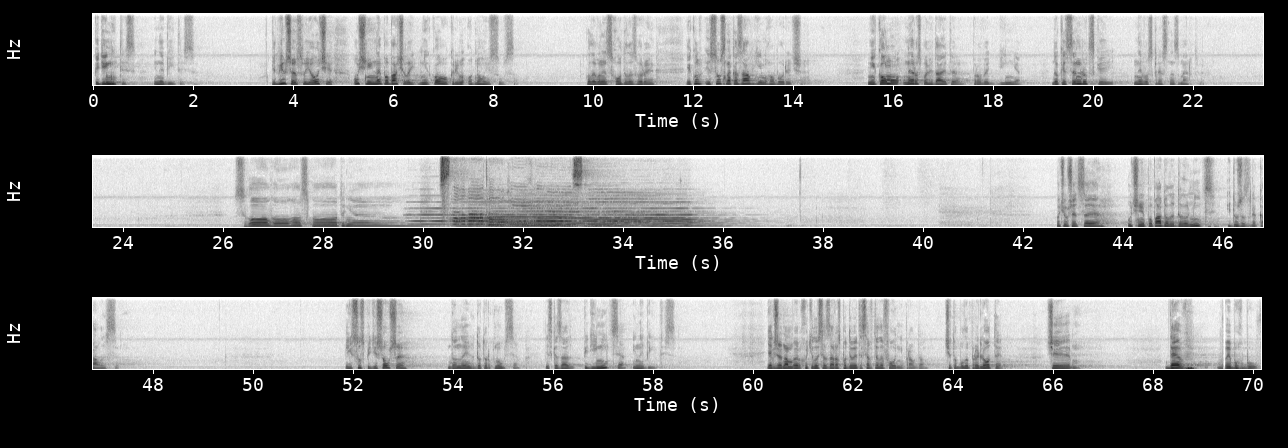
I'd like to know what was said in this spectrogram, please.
Підіймітесь і не бійтеся. Підвівши свої очі, учні не побачили нікого, крім одного Ісуса. Коли вони сходили з гори, Ісус наказав їм, говорячи, нікому не розповідайте про видіння, доки син людський не воскресне з мертвих. Слово Господнє. Слава Тобі, Христе. Почувши це, учні попадали до ломіць і дуже злякалися. Ісус, підійшовши до них, доторкнувся і сказав: підійміться і не бійтесь. Як же нам хотілося зараз подивитися в телефоні, правда? Чи то були прильоти, чи де вибух був.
